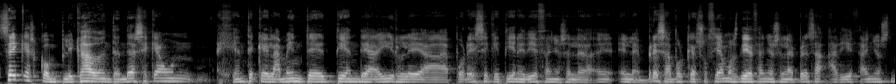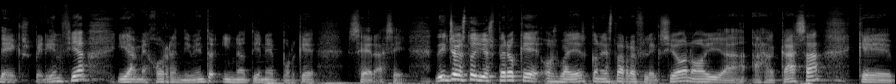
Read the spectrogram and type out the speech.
Sé que es complicado entenderse que aún hay gente que la mente tiende a irle a por ese que tiene 10 años en la, empresa, porque asociamos 10 años en la empresa a 10 años de experiencia y a mejor rendimiento y no tiene por qué ser así. Dicho esto, yo espero que os vayáis con esta reflexión hoy a casa, que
